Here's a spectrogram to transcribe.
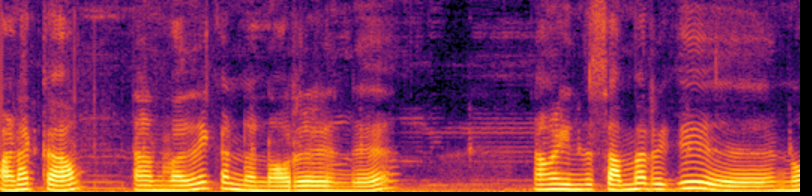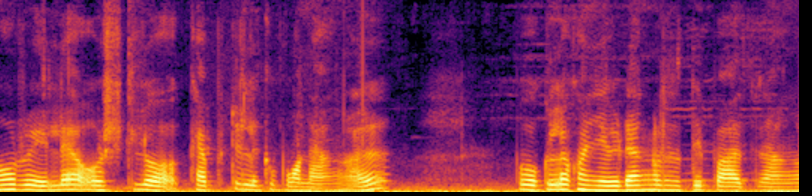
வணக்கம். நான் மதுரைக்கண்ணன் நோர்வேலேருந்து. நாங்கள் இந்த சம்மருக்கு நோர்வேயில் ஒஸ்லோ கேபிட்டலுக்கு போனாங்க போக்கில் கொஞ்சம் இடங்களை சுற்றி பார்த்துனாங்க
